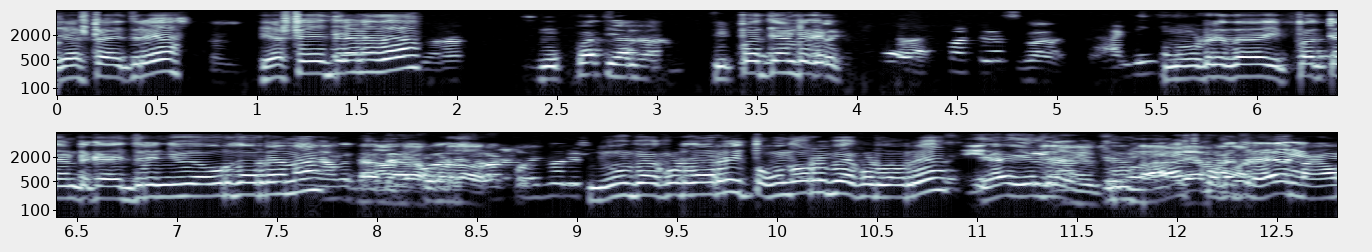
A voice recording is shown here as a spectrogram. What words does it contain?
ಜಸ್ಟ್ ಐತ್ರಿ? ಎಷ್ಟ ಐತ್ರಿ ಅಣ್ಣದ ಇಪ್ಪತ್ತೆಂಟಕ್ಕೆ ರೀ ನೋಡ್ರಿ ಇದ ಇಪ್ಪತ್ತೆಂಟಕ್ಕೆ ಐತ್ರಿ. ನೀವ್ ಅವ್ರದವ್ರೇನ ನೀವು ಬ್ಯಾಕೊಡ್ದವ್ರಿ ತಗೊಂಡವ್ರಿ ಬ್ಯಾಕೊಡ್ದವ್ರಿ ಕೊಡತ್ರಿ. ನಾವ್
